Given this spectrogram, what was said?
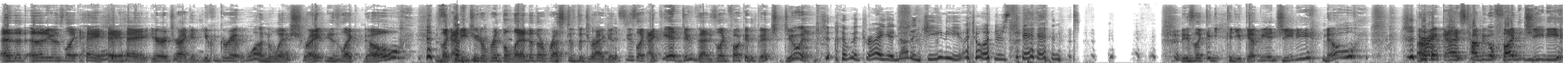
And then and then he was like, "Hey, hey, hey, you're a dragon. You can grant one wish, right?" And he's like, "No." He's like, "I need you to rid the land of the rest of the dragons." He's like, "I can't do that." He's like, "Fucking bitch, do it." I'm a dragon, not a genie. I don't understand. And he's like, "Can you can you get me a genie?" No. All right, guys, time to go find a genie.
